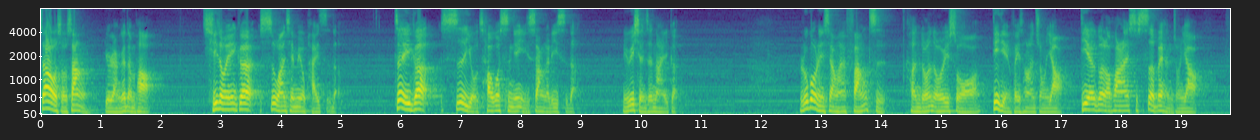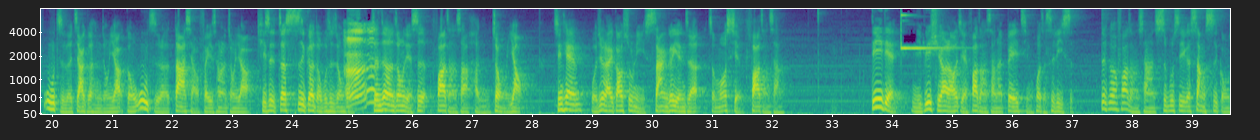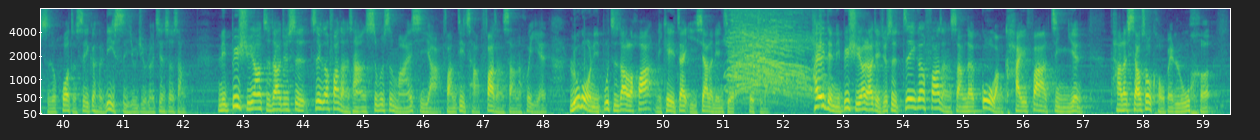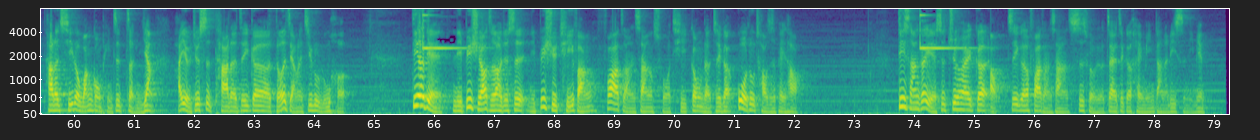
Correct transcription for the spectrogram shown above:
在我手上有两个灯泡，其中一个是完全没有牌子的，这一个是有超过十年以上的历史的。你会选择哪一个？如果你想买房子，很多人都会说地点非常的重要。第二个的话呢是设备很重要，物质的价格很重要，跟物质的大小非常的重要。其实这四个都不是重点，真正的重点是发展商很重要。今天我就来告诉你三个原则，怎么选发展商。第一点，你必须要了解发展商的背景或者是历史。这个发展商是不是一个上市公司，或者是一个很历史悠久的建设商？你必须要知道，就是这个发展商是不是马来西亚房地产发展商的会员。如果你不知道的话，你可以在以下的链接会知道。还有一点，你必须要了解，就是这个发展商的过往开发经验，它的销售口碑如何，它的其的完工品质怎样，还有就是它的这个得奖的记录如何。第二点，你必须要知道，就是你必须提防发展商所提供的这个过度超值配套。第三个也是最后一个，哦这个发展商是否有在这个黑名单的历史里面？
